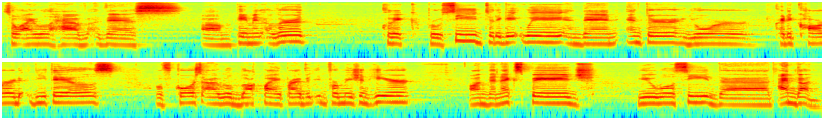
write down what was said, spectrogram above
So I will have this um, payment alert click proceed to the gateway and then enter your credit card details. Of course, I will block my private information here. On the next page, you will see that I'm done.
